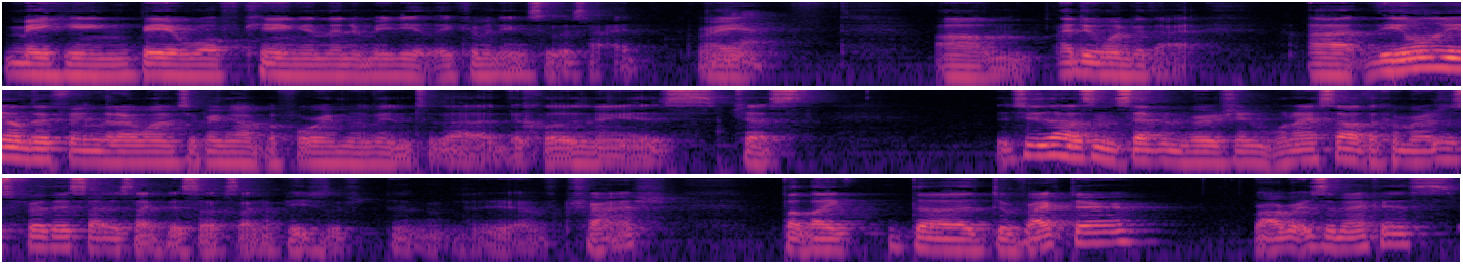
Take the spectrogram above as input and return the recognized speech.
making Beowulf king and then immediately committing suicide, right? Yeah. Um, I do wonder that. Uh, the only other thing that I wanted to bring up before we move into the, the closing is just the 2007 version. When I saw the commercials for this, I was like, this looks like a piece of, of trash. But like the director, Robert Zemeckis,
